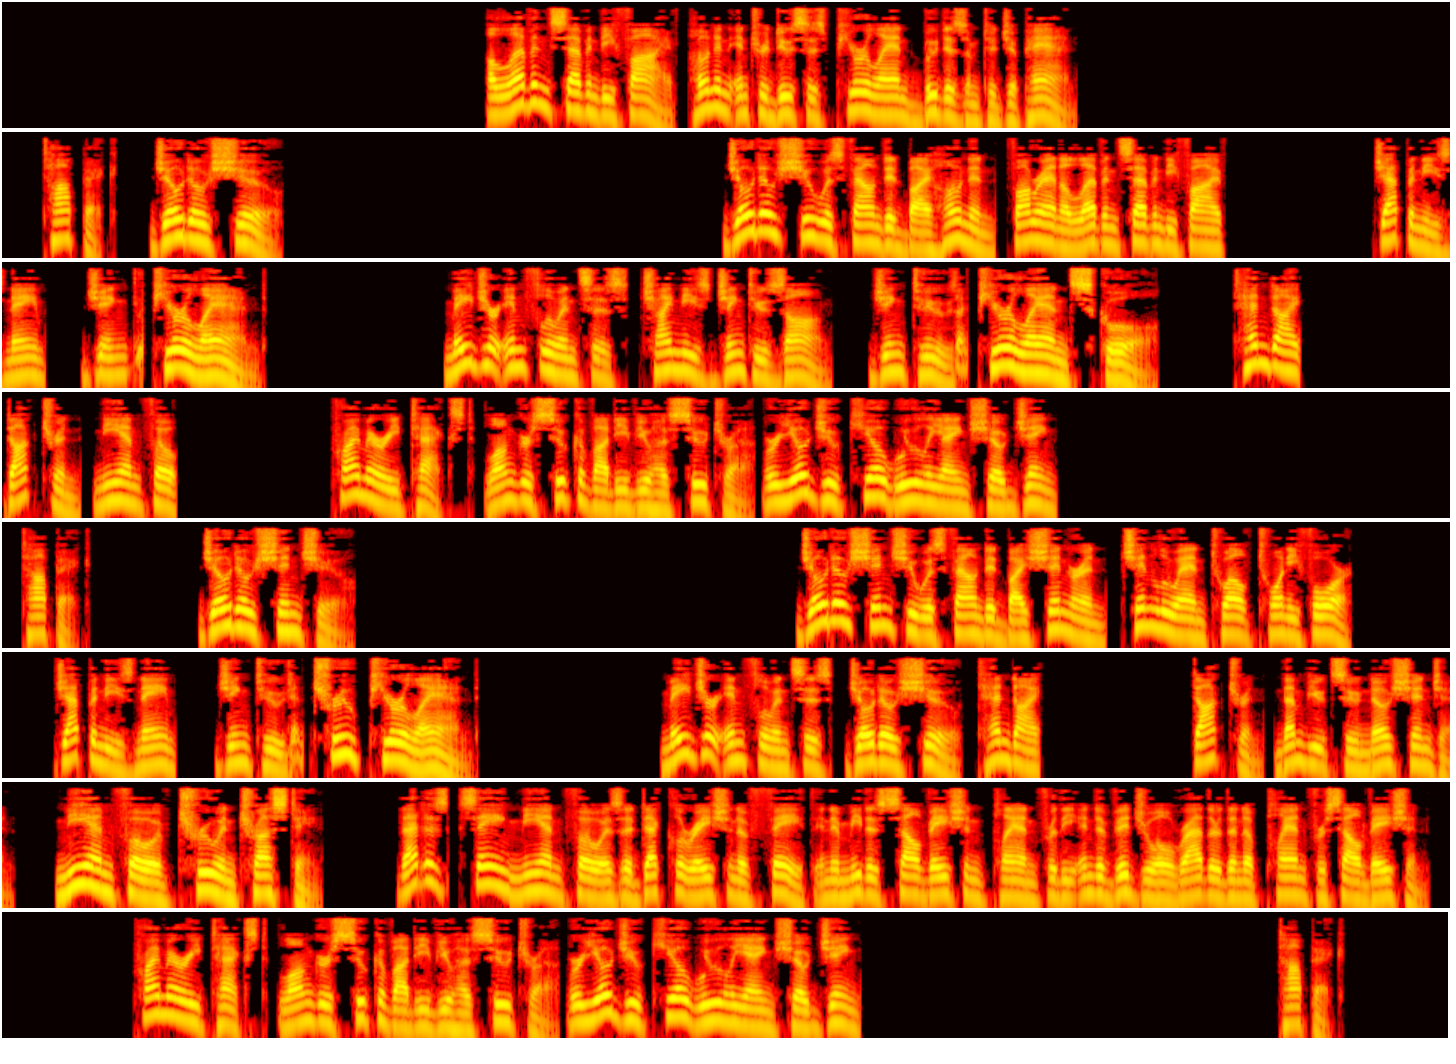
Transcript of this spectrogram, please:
1175 Honen introduces Pure Land Buddhism to Japan. Topic: Jodo Shu Jodo Shu was founded by Honen, Faran 1175 Japanese name, Jing Pure Land. Major influences: Chinese Jingtu Zong, Jingtu's Pure Land School, Tendai. Doctrine: Nianfo. Primary text: Longer Sukhavativyuha Sutra, Muryoju Kyo Wu Liang Shou Jodo Shinshu. Jodo Shinshu was founded by Shinran, Qinluan 1224. Japanese name: Jingtu True Pure Land. Major influences, Jodo Shu, Tendai Doctrine, Nembutsu no Shinjin Nianfo of true and trusting", that is, saying Nianfo is a declaration of faith in Amida's salvation plan for the individual rather than a plan for salvation. Primary text, longer Sukhavativyuha Sutra Muryoju Kyo Wu Liang Shou Jing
